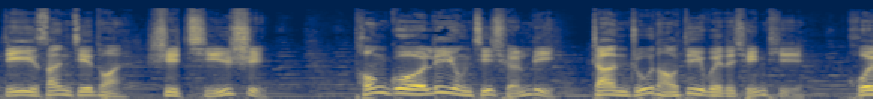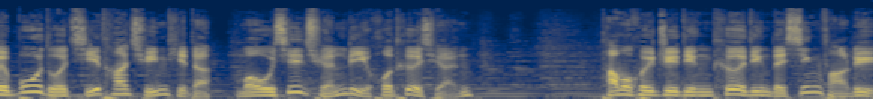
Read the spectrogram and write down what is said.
第三阶段是歧视。通过利用其权力占主导地位的群体，会剥夺其他群体的某些权利或特权。他们会制定特定的新法律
